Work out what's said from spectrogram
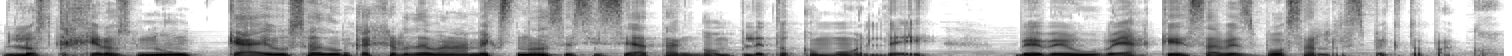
Los cajeros, nunca he usado un cajero de Banamex, no sé si sea tan completo como el de BBVA. ¿Qué sabes vos al respecto, Paco?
